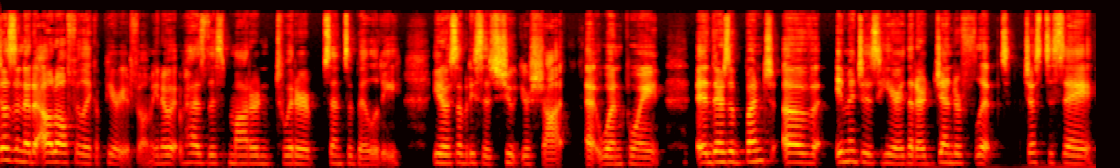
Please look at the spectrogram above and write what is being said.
doesn't at all feel like a period film. You know, it has this modern Twitter sensibility. You know, somebody says shoot your shot at one point, and there's a bunch of images here that are gender flipped just to say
